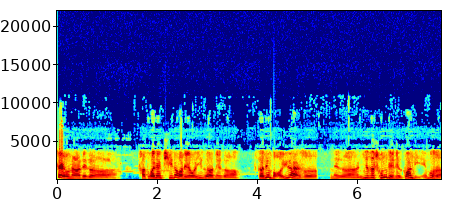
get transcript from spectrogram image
再有呢，这个他昨天提到的有一个那个和平保育院是那个倪子冲的那个官邸，不是？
